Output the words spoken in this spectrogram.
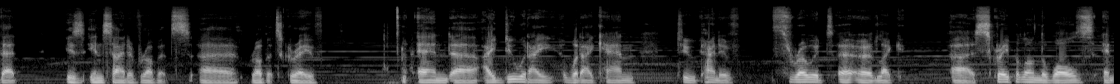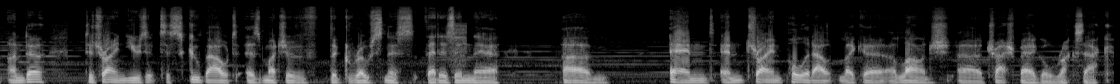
that is inside of Robert's uh, Robert's grave, and uh, I do what I what I can to kind of throw it uh, uh, like uh, scrape along the walls and under to try and use it to scoop out as much of the grossness that is in there. Um, and and try and pull it out like a, a large uh, trash bag or rucksack.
